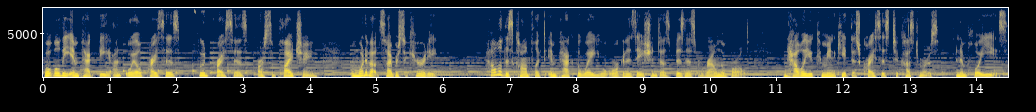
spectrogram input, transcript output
What will the impact be on oil prices, food prices, our supply chain, and what about cybersecurity? How will this conflict impact the way your organization does business around the world? And how will you communicate this crisis to customers and employees?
